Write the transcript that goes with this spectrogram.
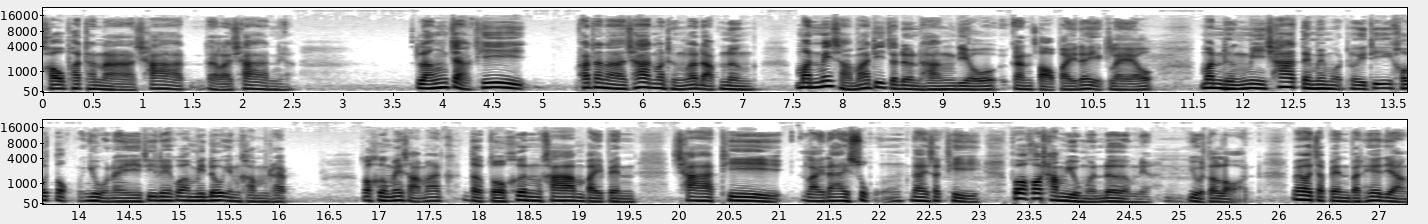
เขาพัฒนาชาติแต่ละชาติเนี่ยหลังจากที่พัฒนาชาติมาถึงระดับหนึ่ง มันไม่สามารถที่จะเดินทางเดียวกันต่อไปได้อีกแล้ว มันถึงมีชาติเต็มไปหมดเลยที่เขาตกอยู่ในที่เรียกว่า middle income trap ก็คือไม่สามารถเติบโตขึ้นข้ามไปเป็นชาติที่รายได้สูงได้สักที เพราะว่าเขาทำอยู่เหมือนเดิมเนี่ยอยู่ตลอด ไม่ว่าจะเป็นประเทศอย่าง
